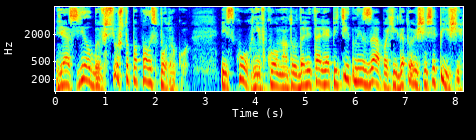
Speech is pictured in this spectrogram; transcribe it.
Я съел бы все, что попалось под руку. Из кухни в комнату долетали аппетитные запахи готовящейся пищи.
